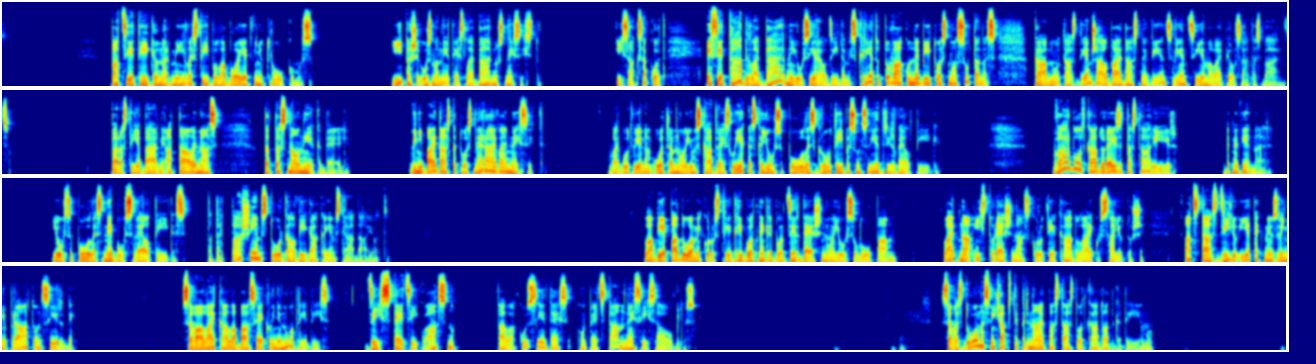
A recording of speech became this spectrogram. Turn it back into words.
Pacietīgi un ar mīlestību labojiet viņu trūkumus. Īpaši uzmanieties, lai bērnus nesistu. Īsāk sakot, Esiet tādi, lai bērni jūs ieraudzīdami skrietu tuvāk un nebītos no sutanas, kā no tās diemžēl baidās neviens viens ciema vai pilsētas bērns. Parasti, ja bērni attālinās, tad tas nav nieka dēļ. Viņi baidās, ka tos nerāja vai nesit. Varbūt vienam otram no jums kādreiz liekas, ka jūsu pūles, grūtības un sviedri ir veltīgi. Varbūt kādu reizi tas tā arī ir, bet nevienmēr. Jūsu pūles nebūs veltīgas, pat ar pašiem stūrgalvīgākajiem strādājot. Labie padomi, kurus tie gribot negribot dzirdējuši no jūsu lūpām, laipnā izturēšanās, kuru tie kādu laiku sajutuši, atstās dziļu ietekmi uz viņu prātu un sirdi. Savā laikā labā sēkliņa nobriedīs, dzīs spēcīgu asnu, vēlāk uzziedēs un pēc tām nesīs augļus. Savas domas viņš apstiprināja pastāstot kādu atgadījumu.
